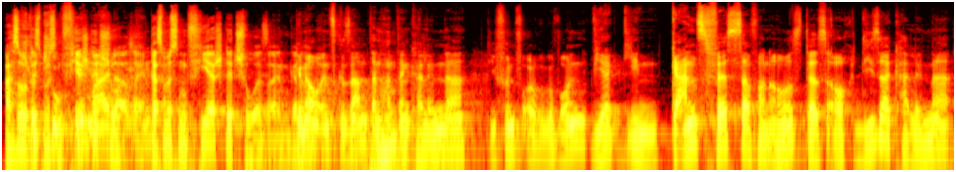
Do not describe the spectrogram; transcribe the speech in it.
Ach so, das müssen vier Schlittschuhe da sein. Das müssen vier Schlittschuhe sein. Genau. genau insgesamt, dann hat dein Kalender die 5 Euro gewonnen. Wir gehen ganz fest davon aus, dass auch dieser Kalender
